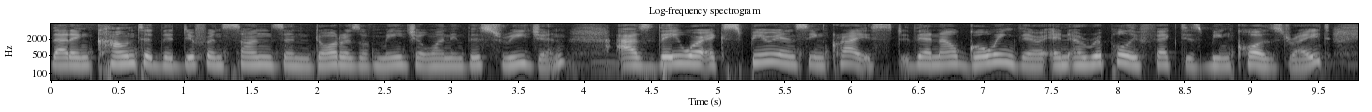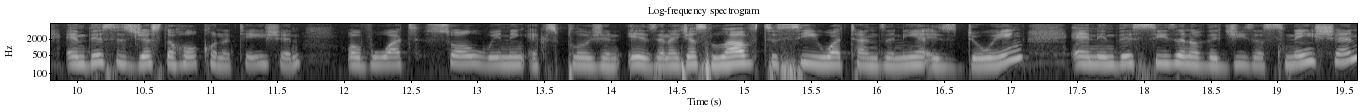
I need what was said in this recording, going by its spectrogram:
that encountered the different sons and daughters of Major One in this region as they were experiencing Christ. They're now going there, and a ripple effect is being caused, right? And this is just the whole connotation of what soul winning explosion is. And I just love to see what Tanzania is doing. And in this season of the Jesus Nation,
